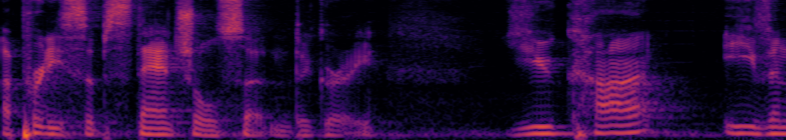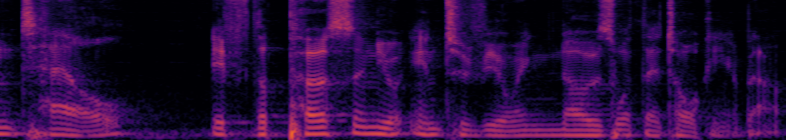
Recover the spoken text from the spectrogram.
a pretty substantial certain degree, you can't even tell if the person you're interviewing knows what they're talking about.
